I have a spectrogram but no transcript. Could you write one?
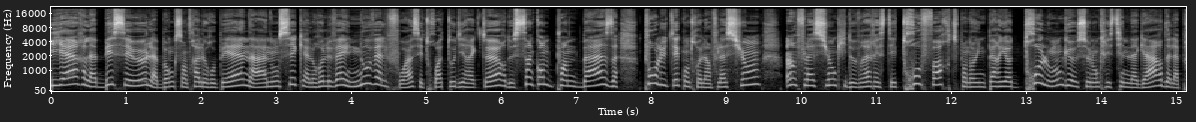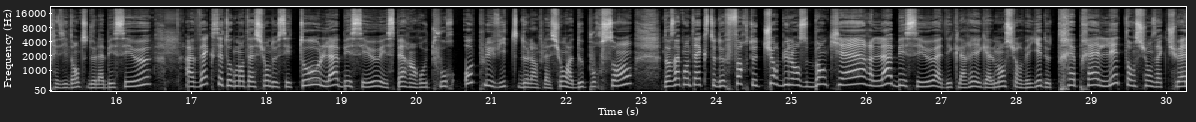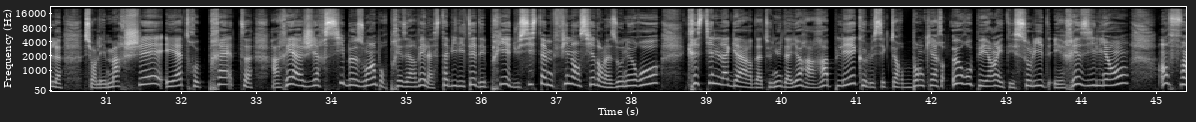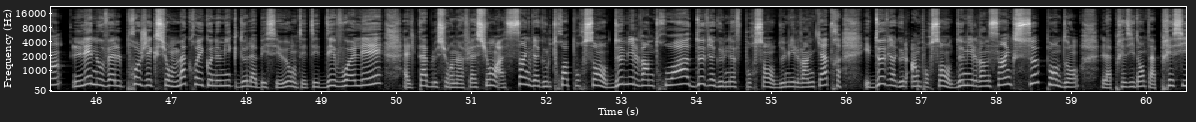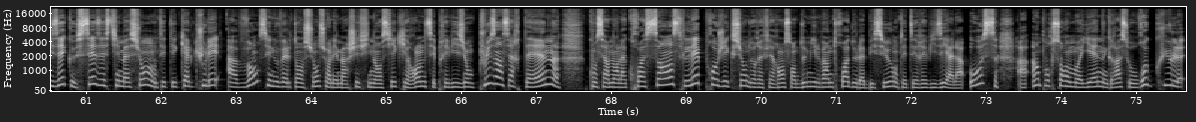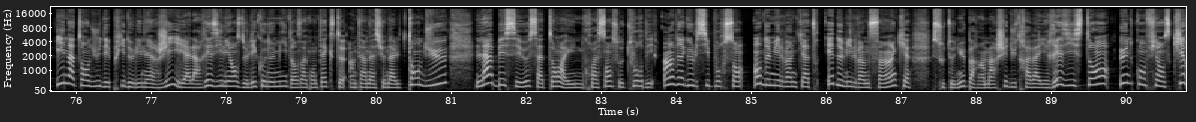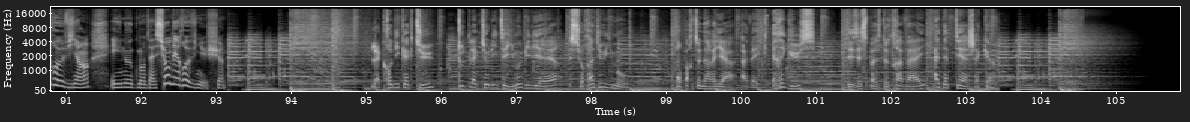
Hier, la BCE, la Banque Centrale Européenne, a annoncé qu'elle relevait une nouvelle fois ses trois taux directeurs de 50 points de base pour lutter contre l'inflation. Inflation qui devrait rester trop forte pendant une période trop longue, selon Christine Lagarde, la présidente de la BCE. Avec cette augmentation de ces taux, la BCE espère un retour au plus vite de l'inflation à 2%. Dans un contexte de forte turbulence bancaire, la BCE a déclaré également surveiller de très près les tensions actuelle sur les marchés et être prête à réagir si besoin pour préserver la stabilité des prix et du système financier dans la zone euro. Christine Lagarde a tenu d'ailleurs à rappeler que le secteur bancaire européen était solide et résilient. Enfin, les nouvelles projections macroéconomiques de la BCE ont été dévoilées. Elle table sur une inflation à 5,3% en 2023, 2,9% en 2024 et 2,1% en 2025. Cependant, la présidente présidente a précisé que ces estimations ont été calculées avant ces nouvelles tensions sur les marchés financiers qui rendent ces prévisions plus incertaines. Concernant la croissance, les projections de référence en 2023 de la BCE ont été révisées à la hausse, à 1% en moyenne grâce au recul inattendu des prix de l'énergie et à la résilience de l'économie dans un contexte international tendu. La BCE s'attend à une croissance autour des 1,6% en 2024 et 2025, soutenue par un marché du travail résistant une confiance qui revient et une augmentation des revenus. La chronique actu, toute l'actualité immobilière sur Radio Imo. En partenariat avec Regus, des espaces de travail adaptés à chacun.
